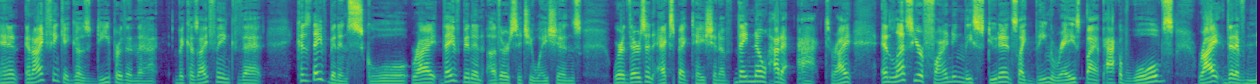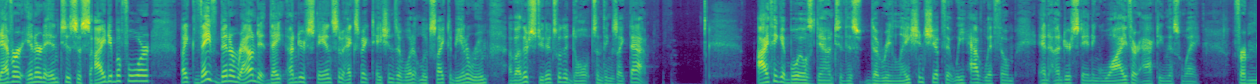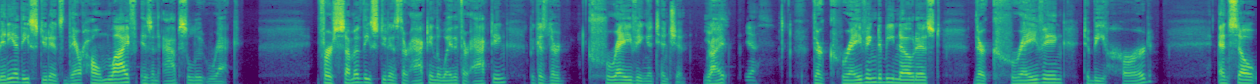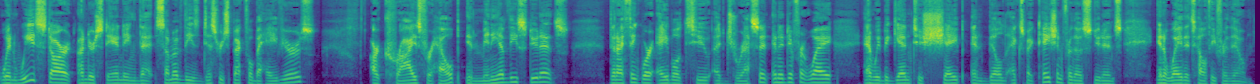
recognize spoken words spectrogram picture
And and I think it goes deeper than that because I think that because they've been in school, right? They've been in other situations where there's an expectation of they know how to act, right? Unless you're finding these students like being raised by a pack of wolves, right? That have never entered into society before, like they've been around it. They understand some expectations of what it looks like to be in a room of other students with adults and things like that. I think it boils down to this the relationship that we have with them and understanding why they're acting this way. For many of these students, their home life is an absolute wreck. For some of these students, they're acting the way that they're acting because they're craving attention, yes. right? Yes. They're craving to be noticed. They're craving to be heard. And so when we start understanding that some of these disrespectful behaviors are cries for help in many of these students, then I think we're able to address it in a different way and we begin to shape and build expectation for those students in a way that's healthy for them.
